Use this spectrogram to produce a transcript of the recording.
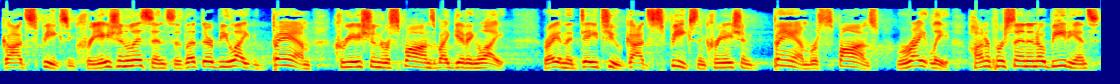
God speaks and creation listens, says, let there be light. Bam! Creation responds by giving light. Right? And then day two, God speaks and creation, bam, responds rightly, 100% in obedience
